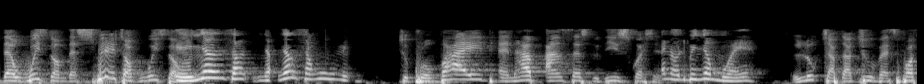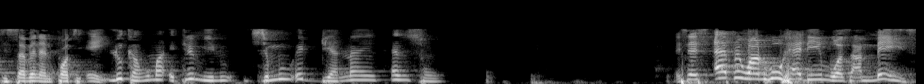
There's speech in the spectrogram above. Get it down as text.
the wisdom, the spirit of wisdom, ɛyɛ nyansa nya- nyansa honhom to provide and have answers to these questions. ɛna wode bɛnya mmuayɛ Luke chapter 2, verse 47 and 48. luka nhoma ɛtiri mmienu kyɛmu aduanan nson It says, Everyone who heard him was amazed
